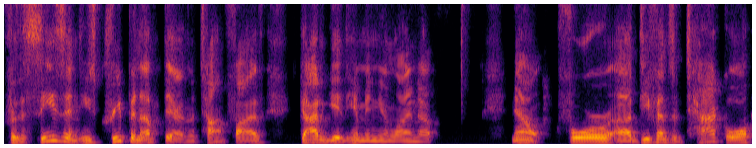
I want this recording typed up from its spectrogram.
for the season. He's creeping up there in the top five. Got to get him in your lineup. Now, for uh, defensive tackle,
